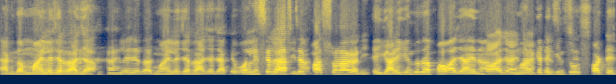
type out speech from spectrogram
একদম মাইলেজের রাজা। মাইলেজের রাজা। মাইলেজের রাজা যাকে বলে Platina। লাস্টের ফার্স্ট সোনার গাড়ি। এই গাড়ি কিন্তু দা পাওয়া যায় না। পাওয়া যায় না। মার্কেটে কিন্তু শর্টেজ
